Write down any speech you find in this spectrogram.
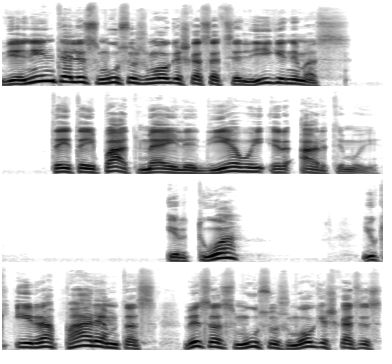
Vienintelis mūsų žmogiškas atsilyginimas - tai taip pat meilė Dievui ir artimui. Ir tuo juk yra paremtas visas mūsų žmogiškasis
